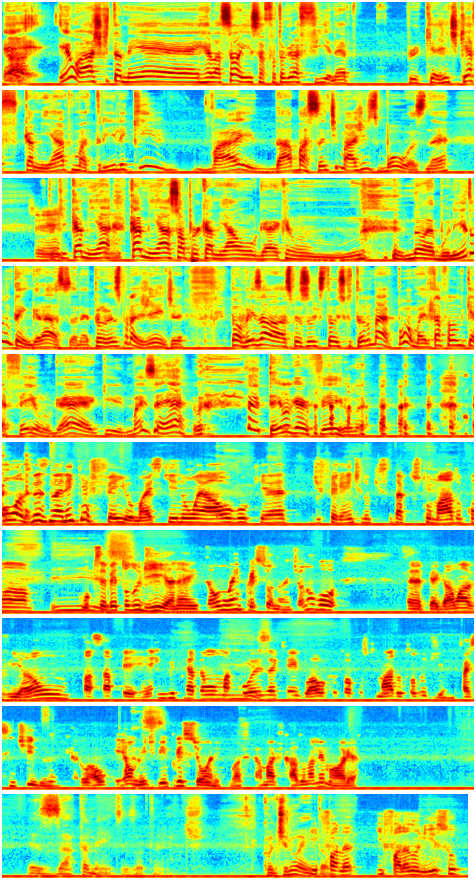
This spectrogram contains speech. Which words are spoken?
É, ah. eu acho que também é em relação a isso, a fotografia, né? porque a gente quer caminhar para uma trilha que vai dar bastante imagens boas, né? Sim, Porque caminhar, sim. caminhar só por caminhar um lugar que não, não é bonito não tem graça, né? Pelo menos pra gente, né? Talvez as pessoas que estão escutando, mas, pô, mas ele tá falando que é feio o lugar, que... mas é. tem lugar feio, né? Ou às vezes não é nem que é feio, mas que não é algo que é diferente do que você tá acostumado com, a, com o que você vê todo dia, né? Então não é impressionante. Eu não vou é, pegar um avião, passar perrengue para ver uma Isso. coisa que é igual ao que eu tô acostumado todo dia. Não faz sentido, né? Quero algo que realmente me impressione, que vai ficar marcado na memória. Exatamente, exatamente. Continua aí, então. E, fala, e falando nisso,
